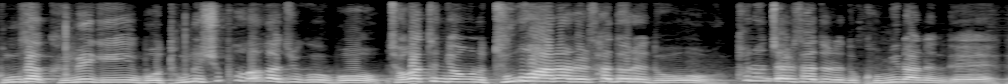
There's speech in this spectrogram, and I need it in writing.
공사 금액이 뭐 동네 슈퍼 가가지고 뭐 저 같은 경우는 두부 하나를 사더라도 천 원짜리 사더라도 고민하는데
